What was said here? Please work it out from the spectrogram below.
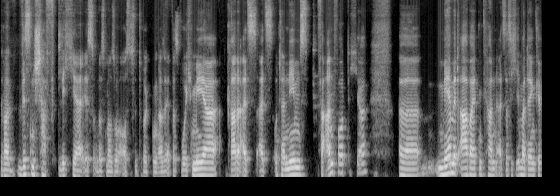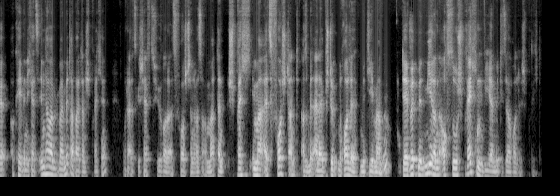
mal, wissenschaftlicher ist, um das mal so auszudrücken. Also etwas, wo ich mehr, gerade als, als Unternehmensverantwortlicher, äh, mehr mitarbeiten kann, als dass ich immer denke, okay, wenn ich als Inhaber mit meinen Mitarbeitern spreche oder als Geschäftsführer oder als Vorstand, was auch immer, dann spreche ich immer als Vorstand, also mit einer bestimmten Rolle mit jemandem. Mhm. Der wird mit mir dann auch so sprechen, wie er mit dieser Rolle spricht.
